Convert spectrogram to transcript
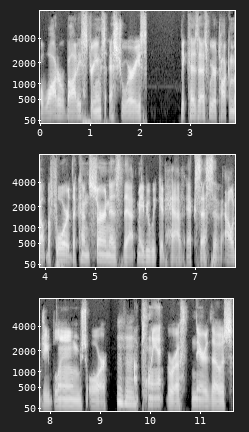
water body streams, estuaries, because as we were talking about before, the concern is that maybe we could have excessive algae blooms or Mm-hmm. a plant growth near those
